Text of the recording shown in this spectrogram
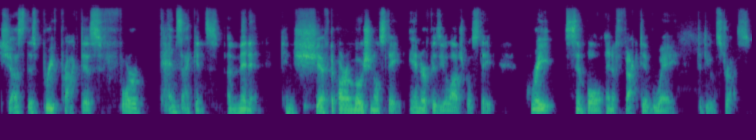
Just this brief practice for 10 seconds, a minute, can shift our emotional state and our physiological state great, simple, and effective way to deal with stress.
